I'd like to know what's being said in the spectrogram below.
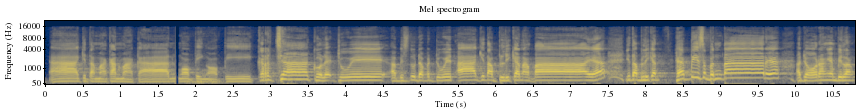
Nah, kita makan-makan, ngopi-ngopi, kerja, golek duit, habis itu dapat duit, ah kita belikan apa ya? Kita belikan happy sebentar ya. Ada orang yang bilang,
